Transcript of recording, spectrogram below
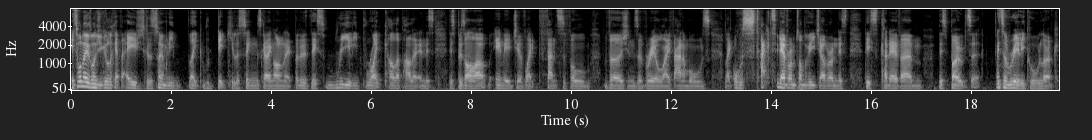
it's one of those ones you can look at for ages because there's so many like ridiculous things going on in it. But there's this really bright color palette and this this bizarre image of like fanciful versions of real life animals, like all stacked together on top of each other on this this kind of um this boat. It's a really cool look.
